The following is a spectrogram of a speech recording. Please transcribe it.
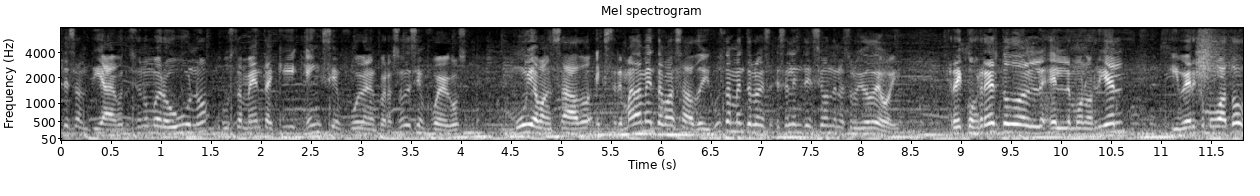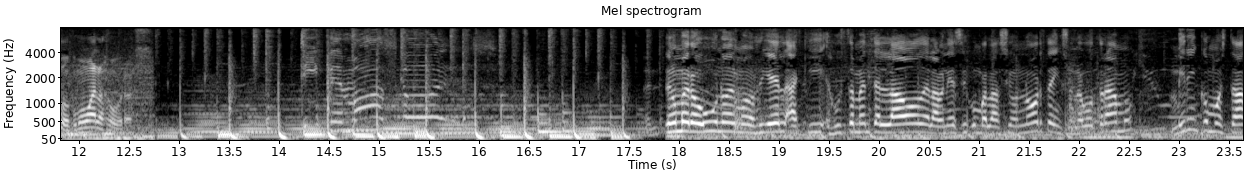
de Santiago, estación número uno, justamente aquí en Cienfuegos, en el corazón de Cienfuegos, muy avanzado, extremadamente avanzado y justamente esa es la intención de nuestro video de hoy. Recorrer todo el, el monorriel y ver cómo va todo, cómo van las obras. Número uno del monorriel, aquí justamente al lado de la avenida Circunvalación Norte, en su nuevo tramo. Miren cómo está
